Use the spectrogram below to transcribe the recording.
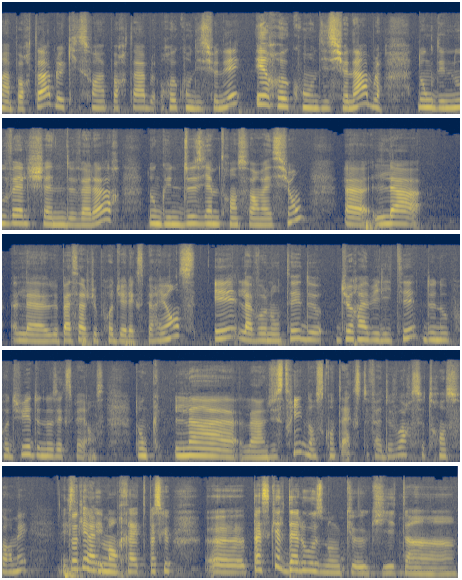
un portable qui soit un portable reconditionné et reconditionnable, donc des nouvelles chaînes de valeur, donc une deuxième transformation. Euh, le passage du produit à l'expérience et la volonté de durabilité de nos produits et de nos expériences. Donc l'industrie, dans ce contexte, va devoir se transformer totalement. Est prête? Parce que euh, Pascal Dalloz, donc, euh, qui est un,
